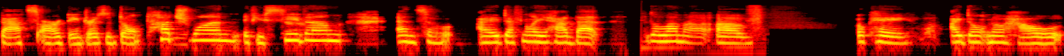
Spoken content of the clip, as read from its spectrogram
bats are dangerous, don't touch mm. one if you see them. And so I definitely had that dilemma of, okay, I don't know how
